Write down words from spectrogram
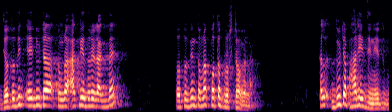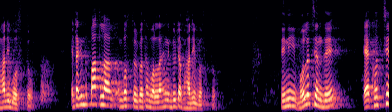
যতদিন এই দুইটা তোমরা আঁকড়িয়ে ধরে রাখবে, ততদিন তোমরা পথভ্রষ্ট হবে না। তাহলে দুইটা ভারী জিনিস, ভারী বস্তু। এটা কিন্তু পাতলা বস্তুর কথা বলা হয়নি, দুইটা ভারী বস্তু। তিনি বলেছেন যে, এক হচ্ছে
